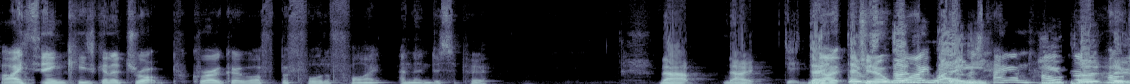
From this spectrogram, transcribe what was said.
I think he's going to drop Grogu off before the fight and then disappear. No, no. There, no, there do you know no why? way Because hang on, you hold on, put hold Luke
